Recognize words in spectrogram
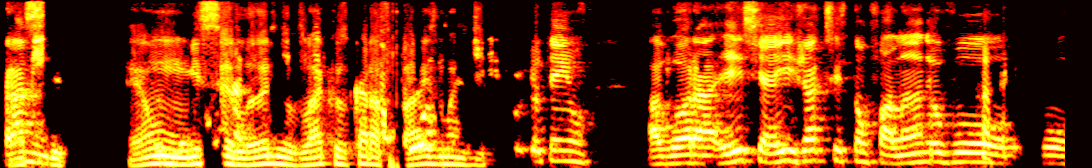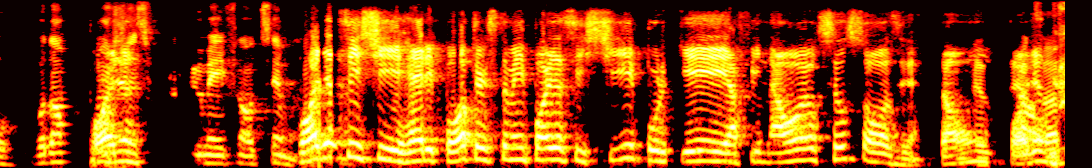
Pra assim, mim, É um miscelâneo lá que o cara faz, mas porque eu tenho. Agora, esse aí, já que vocês estão falando, eu vou, vou, vou dar uma Pode. chance pro filme aí final de semana. Pode assistir. Harry Potter você também pode assistir, porque afinal é o seu sósia. Então, pode Exato.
